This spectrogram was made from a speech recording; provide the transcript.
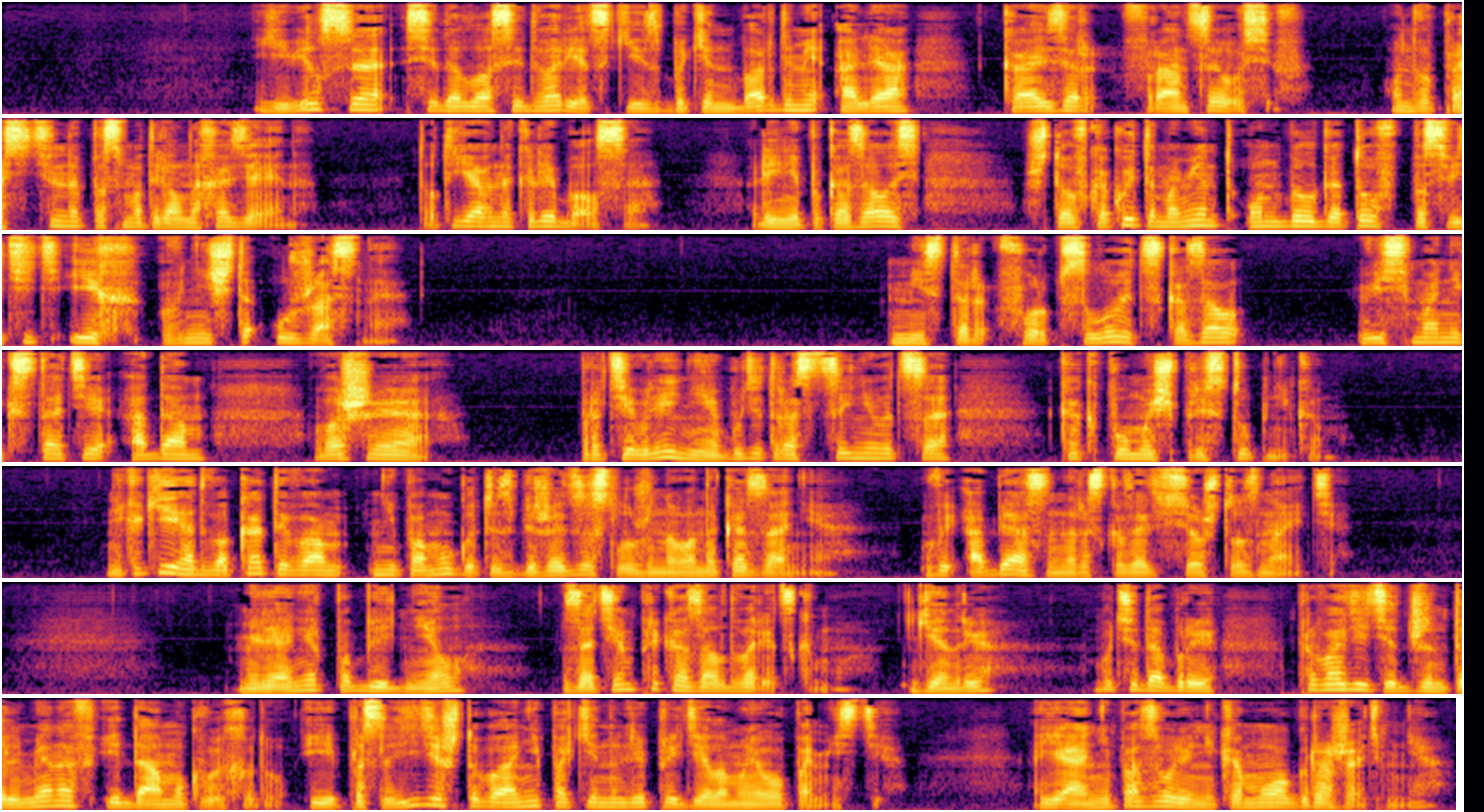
Явился седовласый дворецкий с бакенбардами а-ля кайзер Франц Иосиф. Он вопросительно посмотрел на хозяина. Тот явно колебался. Лене показалось, что в какой-то момент он был готов посвятить их в нечто ужасное. Мистер Форбс Ллойд сказал, весьма не кстати, Адам, ваше противление будет расцениваться как помощь преступникам. Никакие адвокаты вам не помогут избежать заслуженного наказания. Вы обязаны рассказать все, что знаете. Миллионер побледнел, затем приказал дворецкому. «Генри, будьте добры, проводите джентльменов и даму к выходу и проследите, чтобы они покинули пределы моего поместья. Я не позволю никому угрожать мне.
